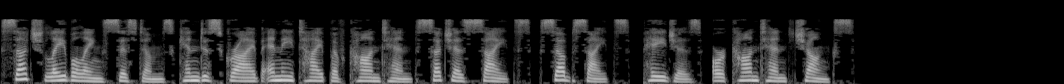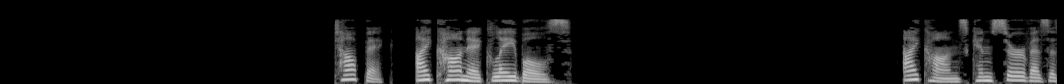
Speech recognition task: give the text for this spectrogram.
Such labeling systems can describe any type of content such as sites, subsites, pages, or content chunks. Iconic labels Icons can serve as a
